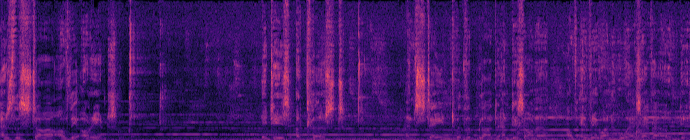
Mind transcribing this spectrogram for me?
as the Star of the Orient, it is accursed and stained with the blood and dishonor of everyone who has ever owned it.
